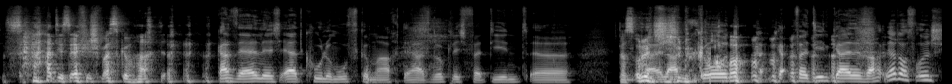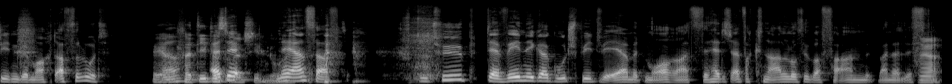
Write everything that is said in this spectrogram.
Das hat dir sehr viel Spaß gemacht. Ganz ehrlich, er hat coole Moves gemacht. Er hat wirklich verdient, äh, Das Unentschieden ge- verdient geile Sachen. Er hat auch Unentschieden gemacht, absolut. Ja, ja. verdient das Unentschieden gemacht. Nee, ernsthaft. Ein Typ, der weniger gut spielt wie er mit Moraz, den hätte ich einfach gnadenlos überfahren mit meiner Liste. Ja.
